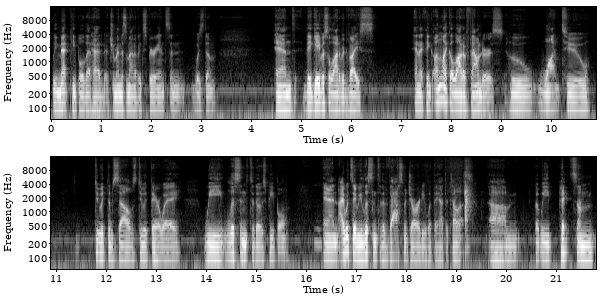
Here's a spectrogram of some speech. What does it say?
we met people that had a tremendous amount of experience and wisdom, and they gave us a lot of advice. And I think unlike a lot of founders who want to do it themselves, do it their way. We listened to those people. And I would say we listened to the vast majority of what they had to tell us. Um, but we picked some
